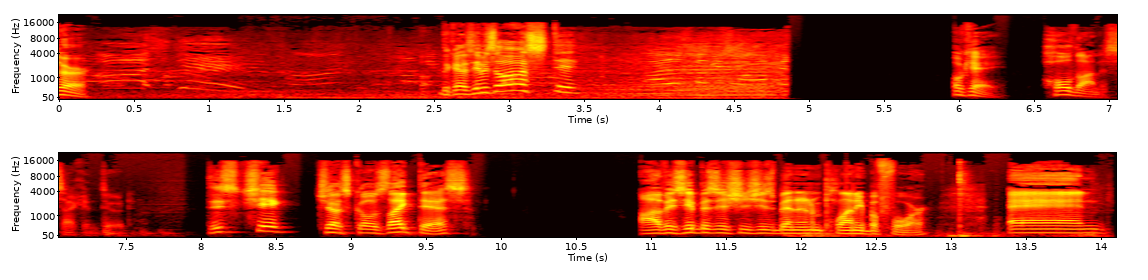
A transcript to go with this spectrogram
her. The guy's name is Austin. Okay, hold on a second, dude. This chick just goes like this. Obviously, a position she's been in plenty before. And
